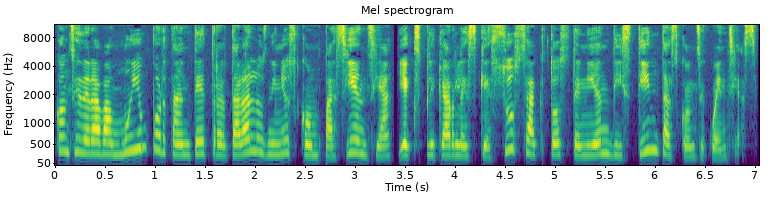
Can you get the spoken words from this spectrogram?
Consideraba muy importante tratar a los niños con paciencia y explicarles que sus actos tenían distintas consecuencias.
